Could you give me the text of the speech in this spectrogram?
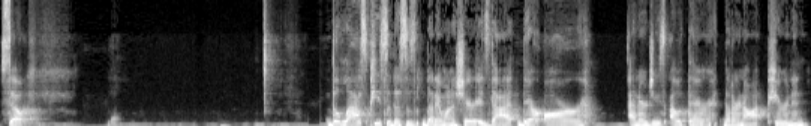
So, the last piece of this is that I want to share is that there are energies out there that are not pure and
